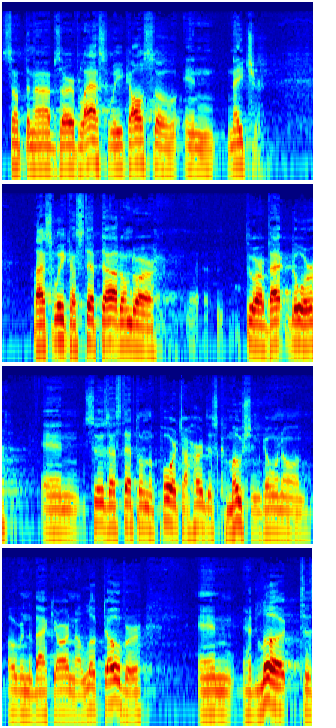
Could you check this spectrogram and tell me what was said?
something I observed last week also in nature. Last week I stepped out onto our, uh, through our back door, and as soon as I stepped on the porch, I heard this commotion going on over in the backyard, and I looked over and had looked to,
